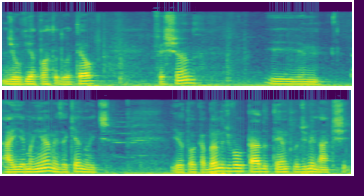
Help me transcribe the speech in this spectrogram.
de ouvir a porta, do hotel fechando. E aí é manhã, mas aqui é noite. E eu estou acabando de voltar do templo de Minakshi.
